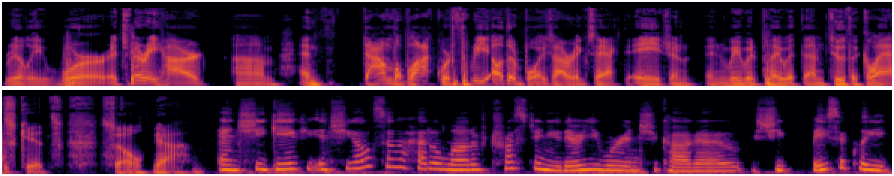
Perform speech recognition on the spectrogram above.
really were. It's very hard. Um, and down the block were three other boys our exact age, and, and we would play with them too, the glass kids. So, yeah. And she gave you, and she also had a lot of trust in you. There you were in Chicago. She basically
